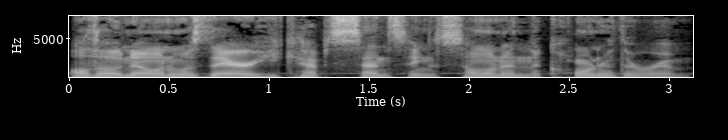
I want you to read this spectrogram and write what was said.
Although no one was there, he kept sensing someone in the corner of the room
